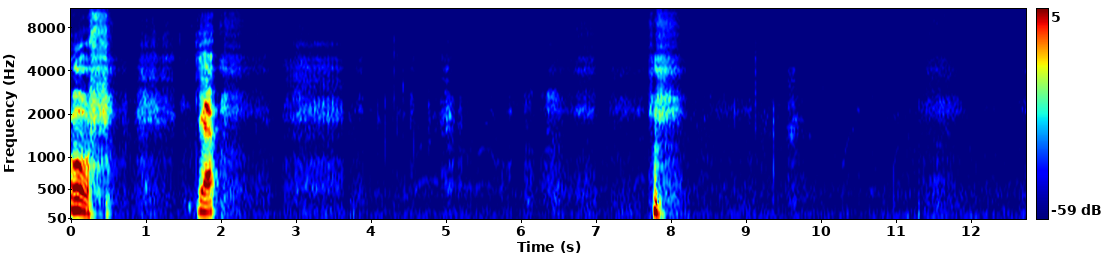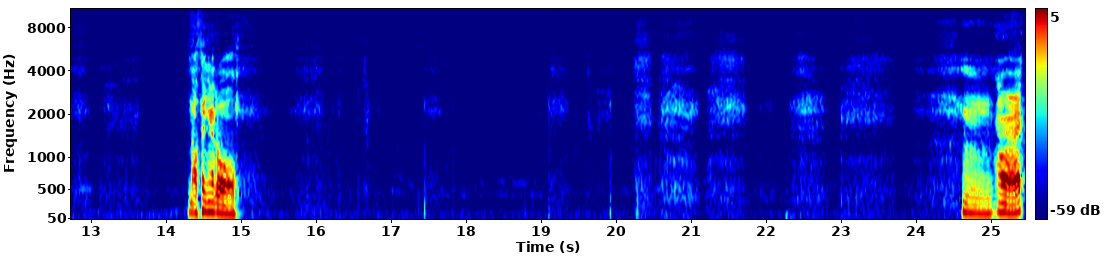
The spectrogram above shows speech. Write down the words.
Oof. Yeah. Nothing at all. Hmm, alright.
